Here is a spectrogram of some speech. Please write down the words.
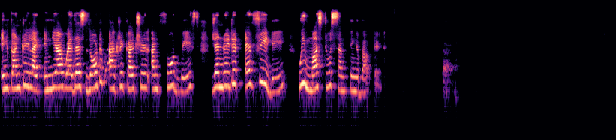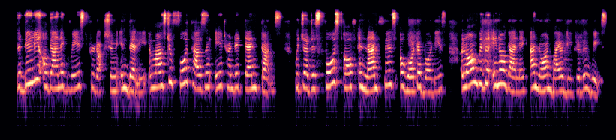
In country like India, where there's a lot of agricultural and food waste generated every day, we must do something about it. The daily organic waste production in Delhi amounts to 4,810 tons, which are disposed of in landfills or water bodies, along with the inorganic and non-biodegradable waste.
